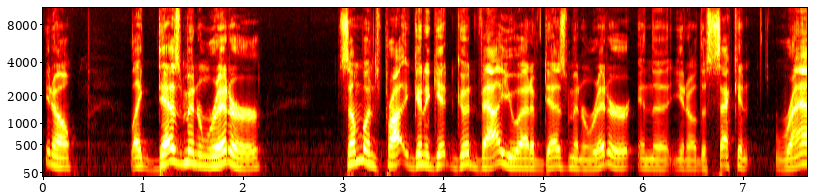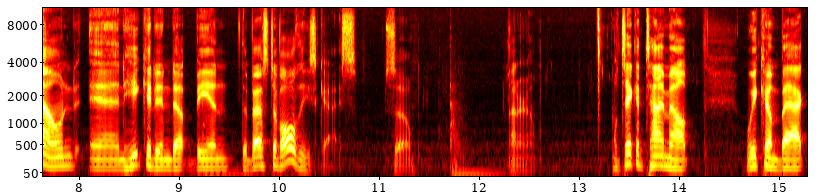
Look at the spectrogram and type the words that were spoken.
you know, like Desmond Ridder, Someone's probably going to get good value out of Desmond Ridder in the you know the second round, and he could end up being the best of all these guys. So, I don't know. We'll take a timeout. We come back.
